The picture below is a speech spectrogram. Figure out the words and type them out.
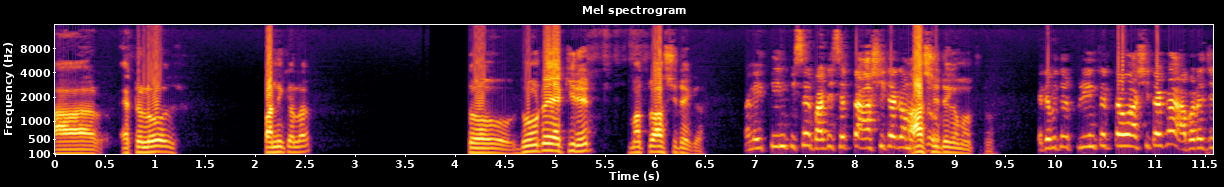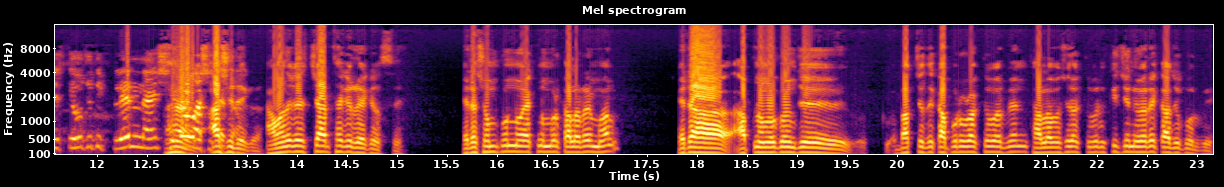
আর একটা হলো পানি কালার তো দুটোটাই একই রেট মাত্র আশি টাকা। মানে এই তিন পিসের বাটি সেটটা আশি টাকা মাত্র? আশি টাকা মাত্র। এটার ভিতরে প্রিন্টেডটাও আশি টাকা আবার যে কেউ যদি প্লেন নেয় হ্যাঁ সেটাও আশি টাকা। আমাদের কাছে চার থাকের র্যাক আছে। এটা সম্পূর্ণ এক নম্বর কালারের মাল। এটা আপনার মনে যে বাচ্চাদের কাপড়ও রাখতে পারবেন থালা বসে রাখতে পারবেন কিচেন ওয়ারে কাজও করবে।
